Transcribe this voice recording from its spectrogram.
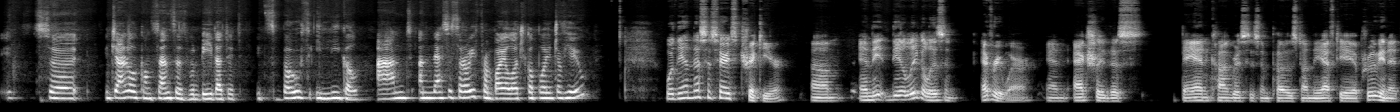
it's uh, general consensus would be that it, it's both illegal and unnecessary from biological point of view. Well, the unnecessary is trickier, um, and the the illegal isn't everywhere. And actually, this ban Congress has imposed on the FDA approving it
